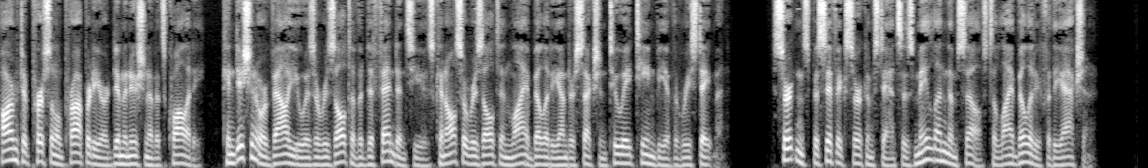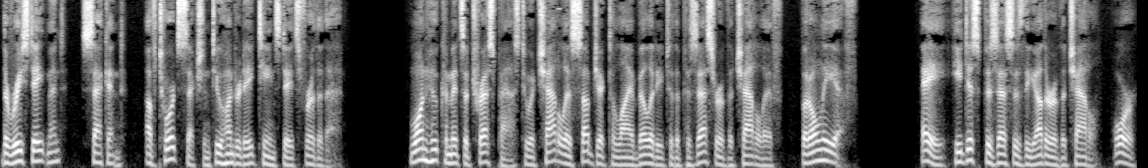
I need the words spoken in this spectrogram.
harm to personal property or diminution of its quality, condition or value as a result of a defendant's use can also result in liability under Section 218b of the restatement. Certain specific circumstances may lend themselves to liability for the action. The restatement, second, of Torts Section 218 states further that one who commits a trespass to a chattel is subject to liability to the possessor of the chattel if, but only if a. He dispossesses the other of the chattel, or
